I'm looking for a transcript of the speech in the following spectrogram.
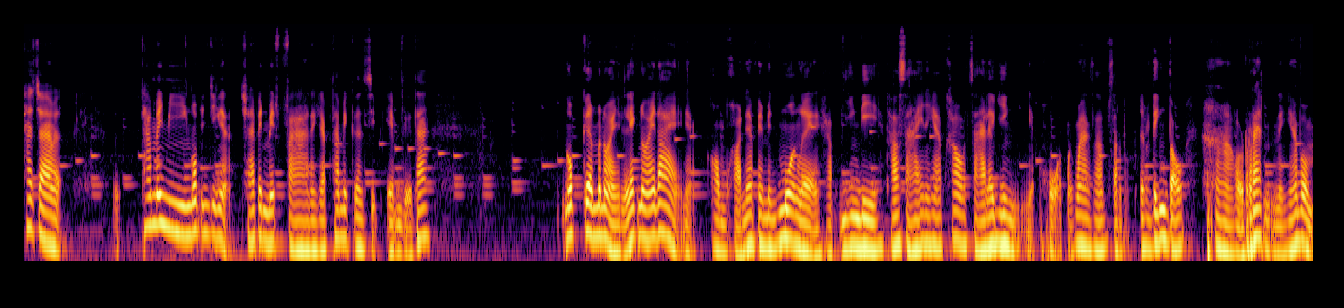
ถ้าจะถ้าไม่มีงบจริงๆอะใช้เป็นเม็ดฟ้านะครับ ถ้าไม่เกิน 10M หรือถ้า งบเกินมาหน่อยเล็กน้อยได้เนี่ยผมขอเนี่ยเป็นเม็ดม่วงเลยนะครับ ยิงดีเท้าซ้ายนะครับ เข้าซ้ายแล้วยิงเนี่ยโหดมากๆสำหรับสำหรับเออร์ดิงเบลฮาวแลนนะครับผม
